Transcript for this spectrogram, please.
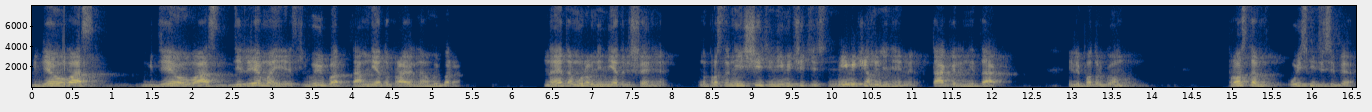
Где у вас, где у вас дилемма есть, выбор, там нету правильного выбора. На этом уровне нет решения. Ну просто не ищите, не мечитесь не мечитесь. сомнениями. Так или не так, или по-другому. Просто уясните себе,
